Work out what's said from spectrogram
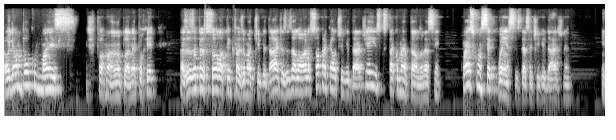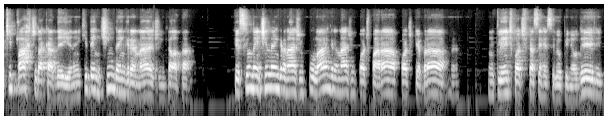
Olhar um pouco mais de forma ampla, né? porque às vezes a pessoa ela tem que fazer uma atividade, às vezes ela olha só para aquela atividade. E é isso que você está comentando, né? Assim, quais consequências dessa atividade, né? Em que parte da cadeia, né? Em que dentinho da engrenagem que ela está? Porque se um dentinho da engrenagem pular, a engrenagem pode parar, pode quebrar, né? um cliente pode ficar sem receber o pneu dele,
